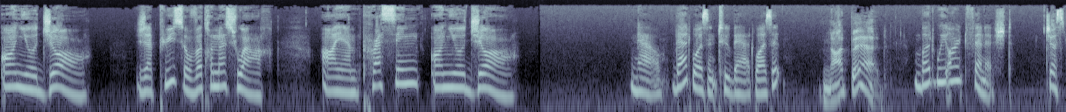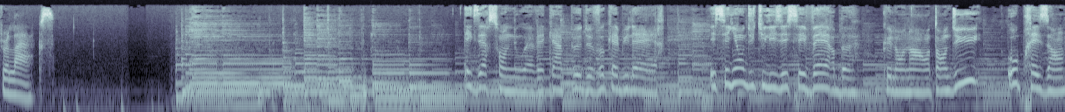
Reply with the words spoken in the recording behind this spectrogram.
on your jaw. J'appuie sur votre mâchoire. I am pressing on your jaw. Now, that wasn't too bad, was it? Not bad. But we aren't finished. Just relax. Exerçons-nous avec un peu de vocabulaire. Essayons d'utiliser ces verbes que l'on a entendus au présent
